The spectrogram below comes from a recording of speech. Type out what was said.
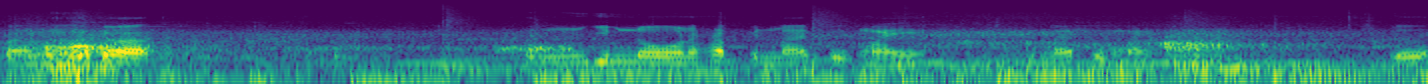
ฝั่งนี้ก็เป็นยิมโนนะครับ เป็นไม้ปลูกใหม่เป็นไม้ปลูกใหม่เยอะ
